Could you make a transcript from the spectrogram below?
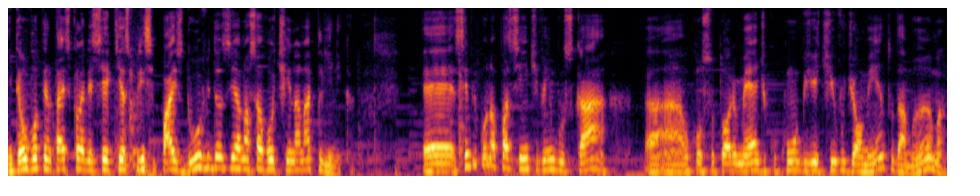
Então eu vou tentar esclarecer aqui as principais dúvidas e a nossa rotina na clínica. É, sempre quando a paciente vem buscar o consultório médico com o objetivo de aumento da mama,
